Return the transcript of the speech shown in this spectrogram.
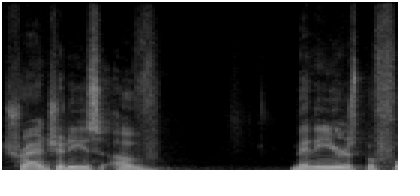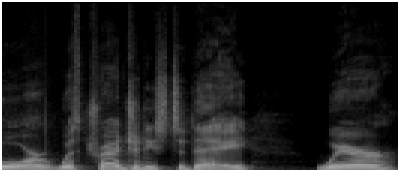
tragedies of many years before with tragedies today where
